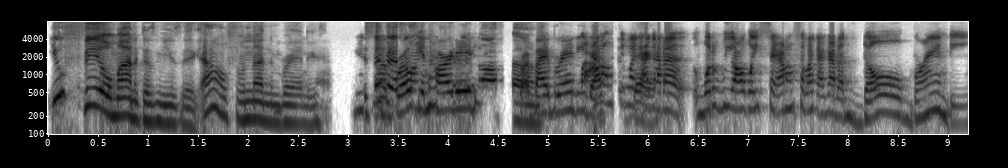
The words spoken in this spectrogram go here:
you feel Monica's music. I don't feel nothing in Brandy's. You Except said- for that song Broken Hearted Um, by Brandy. But I don't feel like I gotta. What do we always say? I don't feel like I got a dull Brandy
